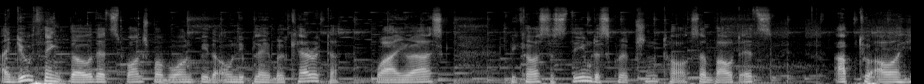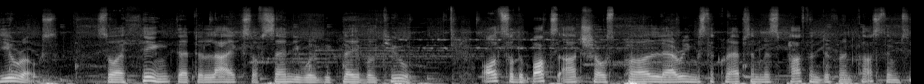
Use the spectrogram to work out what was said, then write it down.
I do think though that SpongeBob won't be the only playable character. Why you ask? Because the Steam description talks about its up to our heroes. So I think that the likes of Sandy will be playable too. Also, the box art shows Pearl, Larry, Mr. Krabs and Miss Puff in different costumes.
